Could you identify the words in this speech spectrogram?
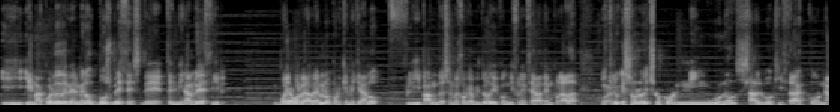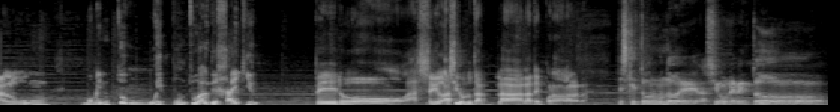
y, me acuerdo de vérmelo dos veces, de terminarlo y decir, voy a volver a verlo porque me he quedado flipando. Es el mejor capítulo con diferencia de la temporada. Y creo que eso no lo he hecho con ninguno, salvo quizá con algún momento muy puntual de Haikyuu. Pero ha sido, ha sido brutal la, temporada, la verdad. Es que todo el mundo eh, ha sido un evento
